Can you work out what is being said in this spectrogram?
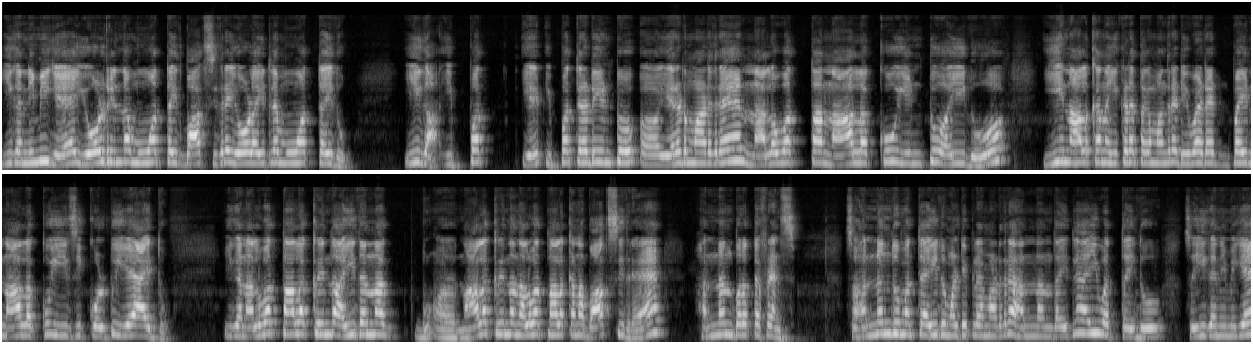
ಈಗ ನಿಮಗೆ ಏಳರಿಂದ ಮೂವತ್ತೈದು ಬಾಕ್ಸ್ ಇದ್ದರೆ ಏಳು ಐದಲೇ ಮೂವತ್ತೈದು. ಈಗ ಇಪ್ಪತ್, ಎ- ಇಪ್ಪತ್ತೆರಡು ಇಂಟು ಎರಡು ಮಾಡಿದರೆ ನಲವತ್ತ ನಾಲ್ಕು ಇಂಟು ಐದು, ಈ ನಾಲ್ಕನ್ನು ಈ ಕಡೆ ತಗೊಂಬಂದರೆ ಡಿವೈಡೆಡ್ ಬೈ ನಾಲ್ಕು ಈಸ್ ಈಕ್ವಲ್ ಟು ಎ ಆಯಿತು. ಈಗ ನಲವತ್ನಾಲ್ಕರಿಂದ ಐದನ್ನು ನಾಲ್ಕರಿಂದ ನಲವತ್ನಾಲ್ಕನ್ನು ಬಾಕ್ಸ್ ಇದ್ರೆ ಹನ್ನೊಂದು ಬರುತ್ತೆ ಫ್ರೆಂಡ್ಸ್ ಸೊ ಹನ್ನೊಂದು ಮತ್ತು ಐದು ಮಲ್ಟಿಪ್ಲೈ ಮಾಡಿದ್ರೆ ಹನ್ನೊಂದು, ಐದಲೇ ಐವತ್ತೈದು. ಸೊ ಈಗ ನಿಮಗೆ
